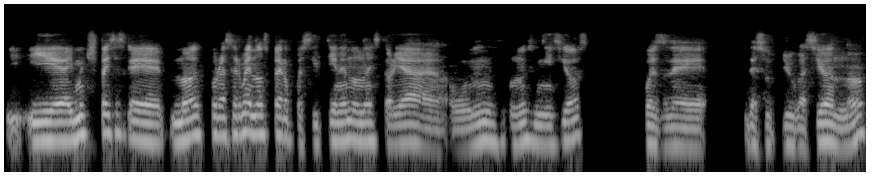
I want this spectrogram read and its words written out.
y, hay muchos países que no es por hacer menos, pero pues sí tienen una historia o unos inicios pues de, de subyugación, ¿no?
